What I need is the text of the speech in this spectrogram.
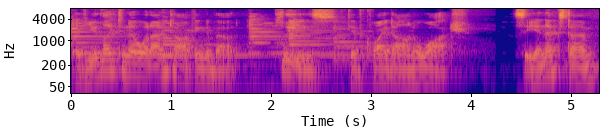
if you'd like to know what I'm talking about, please give Kwaidan a watch. See you next time.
